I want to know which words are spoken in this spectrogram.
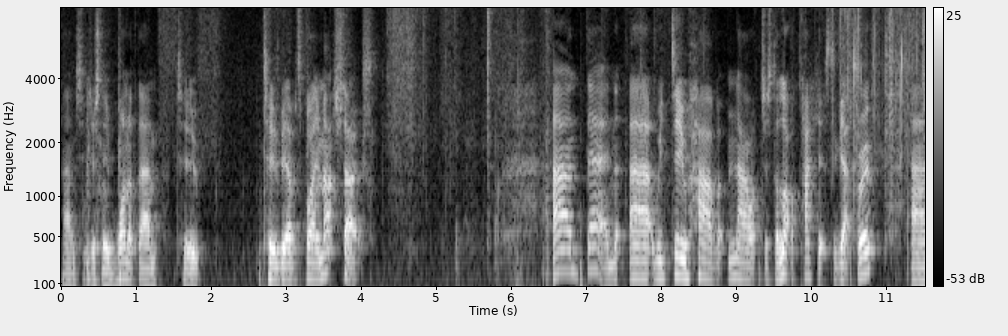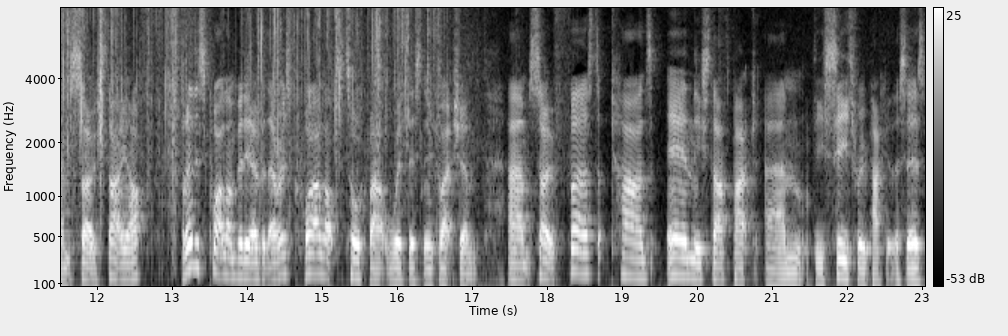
Um, so you just need one of them to to be able to play Match Attax. And then uh, we do have now just a lot of packets to get through. Um, so starting off, I know this is quite a long video, but there is quite a lot to talk about with this new collection. Um, so first cards in the starter pack, um, the see-through packet this is,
